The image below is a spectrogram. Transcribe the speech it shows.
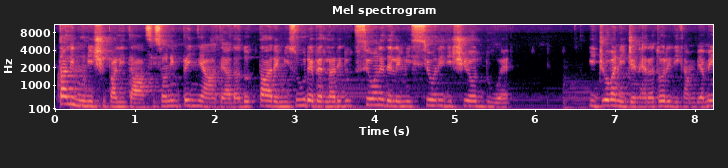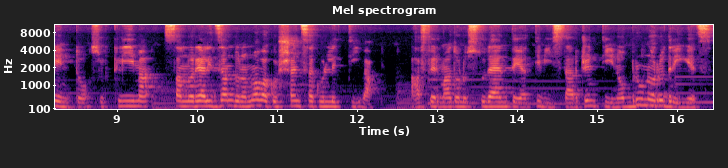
Tali municipalità si sono impegnate ad adottare misure per la riduzione delle emissioni di CO2. I giovani generatori di cambiamento sul clima stanno realizzando una nuova coscienza collettiva, ha affermato lo studente e attivista argentino Bruno Rodriguez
